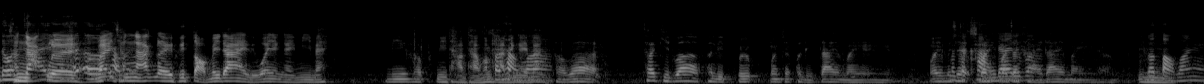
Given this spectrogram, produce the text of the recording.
โดนชะใจงักเลยออไม่ทำชะงักเลยคือตอบไม่ได้หรือว่ายังไงมีไหมมีครับ มีถามถามคำถามเขาถามยังไงบ้างว่าถามว่าถ้าคิดว่าผลิตปุ๊บมันจะผลิตได้ไหมอะไรเงี้ยเอ้ยไม่มันใช่จะขายได้มันหรืจะอเปล่าขายได้ไหมนะครับ เราตอบว่าไง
